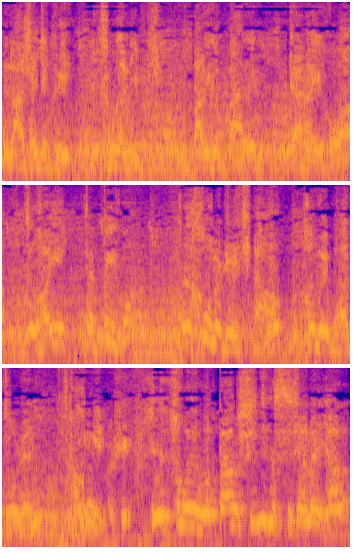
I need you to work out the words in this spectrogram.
你拿起来就可以冲到里面去。把那个板子盖上以后啊，正好一在背后，这后面就是墙，后面不好走人，藏里面去。作为我当时这个思想来讲，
